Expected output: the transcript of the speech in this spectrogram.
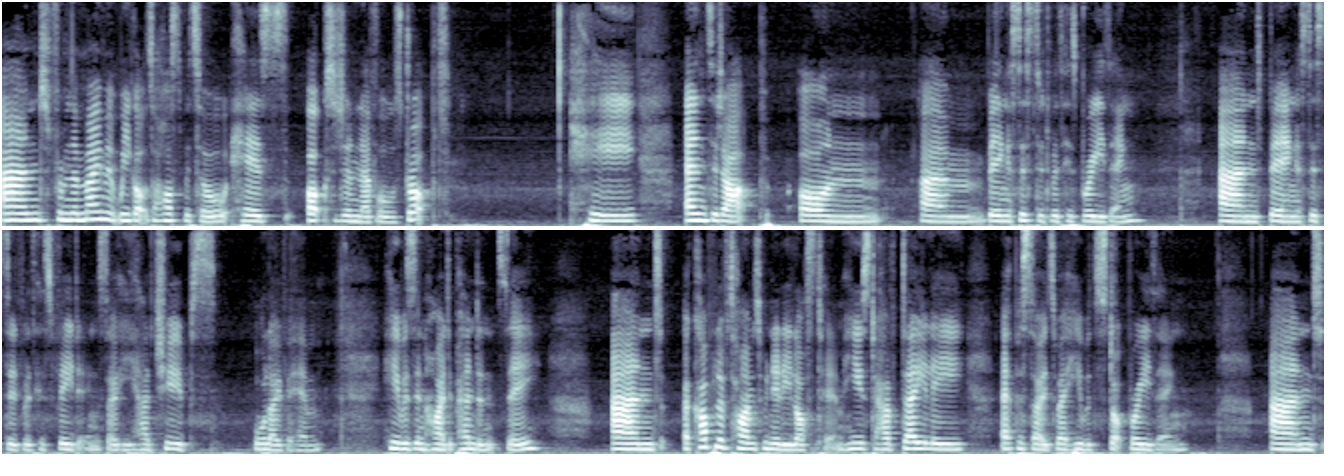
And from the moment we got to hospital, his oxygen levels dropped. He ended up on um, being assisted with his breathing and being assisted with his feeding. So he had tubes all over him. He was in high dependency, and a couple of times we nearly lost him. He used to have daily episodes where he would stop breathing. And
